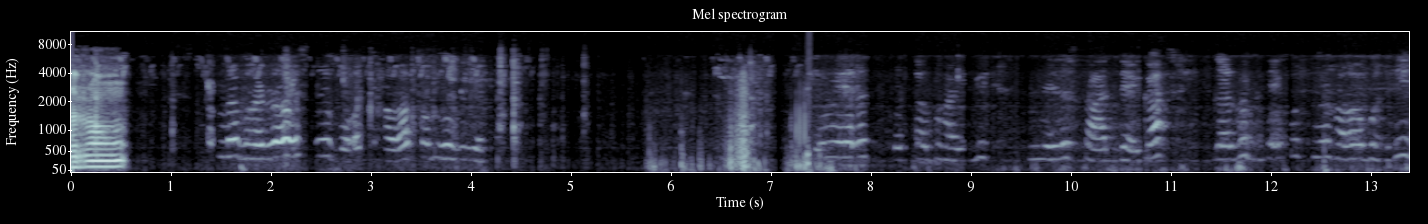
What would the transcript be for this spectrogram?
भर रहा हूँ। साथ देगा गर्भ देखो उसमें हवा भरी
